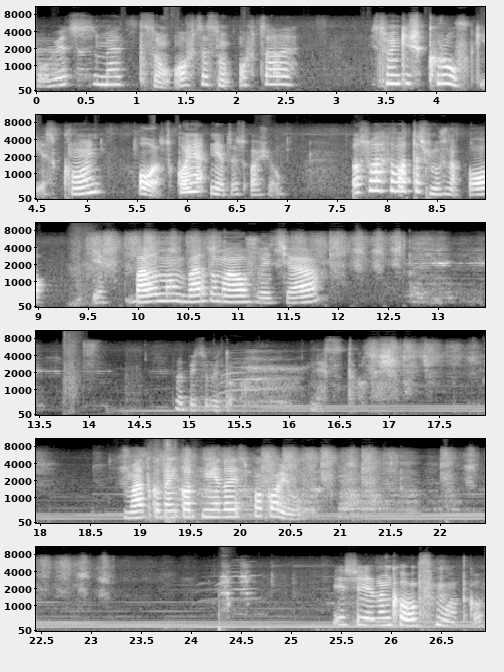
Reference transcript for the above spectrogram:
powiedzmy, są owce, są owce, ale są jakieś krówki, jest koń. O, z konia, nie, to jest osioł. Osła chyba też można, o, jak bardzo mam bardzo mało życia. Lepiej sobie to, nie chcę tego zasiadać. Matko, ten kot nie daje spokoju. Jeszcze jeden kot, matko.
